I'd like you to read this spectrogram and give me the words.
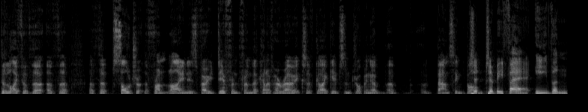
the life of the of the of the soldier at the front line is very different from the kind of heroics of Guy Gibson dropping a, a bouncing bomb. To, to be fair, even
